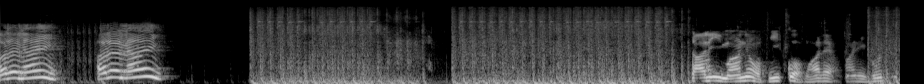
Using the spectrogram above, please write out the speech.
અરે નહીં અરે નહીં. તારી માનો પીકો મારે, મારી ગુટી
